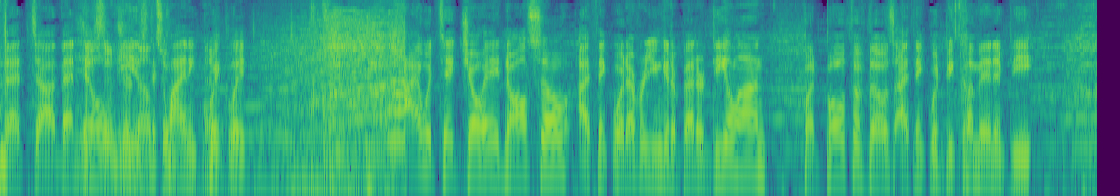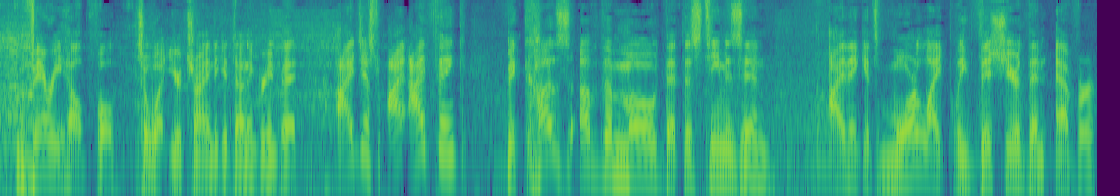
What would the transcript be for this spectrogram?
that uh, that He's hill he is now, too. declining Yeah. quickly. I would take Joe Haden also. I think whatever you can get a better deal on, but both of those I think would be come in and be very helpful to what you're trying to get done in Green Bay. I just I, I think because of the mode that this team is in, I think it's more likely this year than ever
